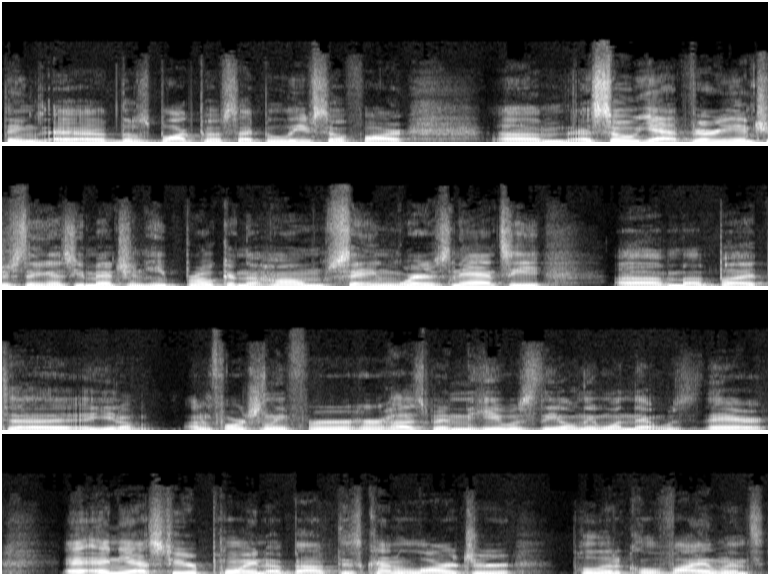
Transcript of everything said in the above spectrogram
things, uh, those blog posts, I believe, so far. Um, so, yeah, very interesting. As you mentioned, he broke in the home saying, Where's Nancy? Um, but, uh, you know, unfortunately for her husband, he was the only one that was there. And, and yes, to your point about this kind of larger political violence.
